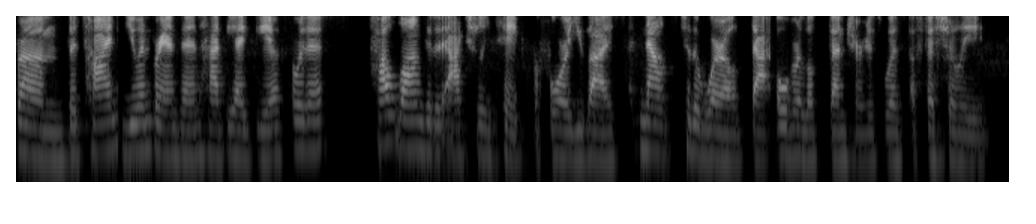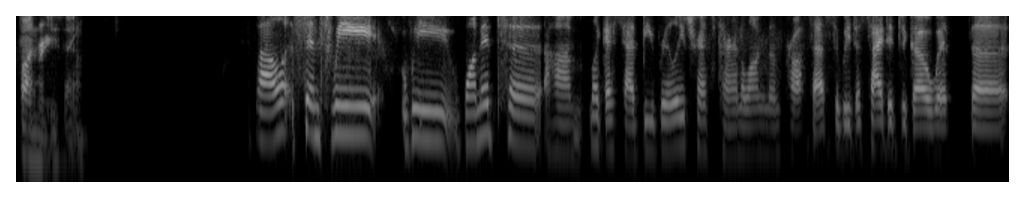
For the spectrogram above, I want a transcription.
from the time you and brandon had the idea for this how long did it actually take before you guys announced to the world that Overlooked Ventures was officially fundraising? Well, since we we wanted to, um, like I said, be really transparent along the process, so we decided to go with the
